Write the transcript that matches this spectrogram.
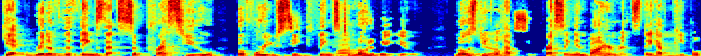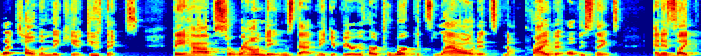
get rid of the things that suppress you before you seek things wow. to motivate you. Most people yeah. have suppressing environments. They have mm. people that tell them they can't do things. They have surroundings that make it very hard to work. It's loud, it's not private, all these things. And it's like,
